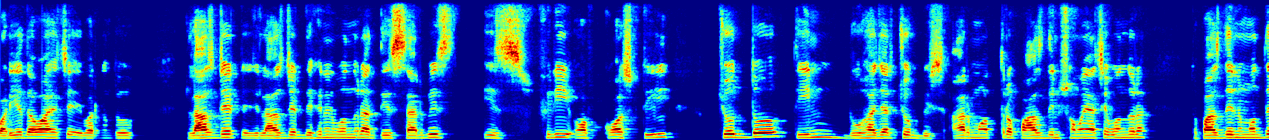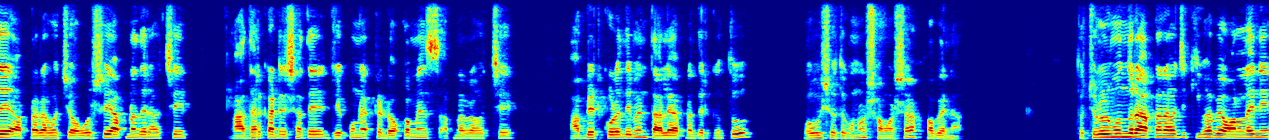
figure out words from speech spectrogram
বাড়িয়ে দেওয়া হয়েছে। এবার কিন্তু লাস্ট ডেট এই যে লাস্ট ডেট দেখে নিন বন্ধুরা this service is free of cost till চোদ্দ তিন দু আর মাত্র পাঁচ দিন সময় আছে বন্ধুরা। তো পাঁচ দিনের মধ্যে আপনারা হচ্ছে অবশ্যই আপনাদের হচ্ছে আধার কার্ডের সাথে যে কোনো একটা ডকুমেন্টস আপনারা হচ্ছে আপডেট করে দেবেন, তাহলে আপনাদের কিন্তু ভবিষ্যতে কোনো সমস্যা হবে না। তো চলুন বন্ধুরা, আপনারা হচ্ছে কীভাবে অনলাইনে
